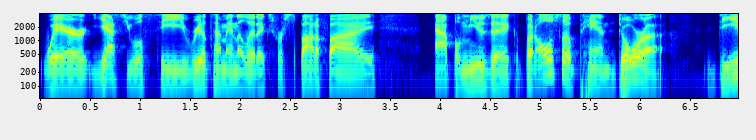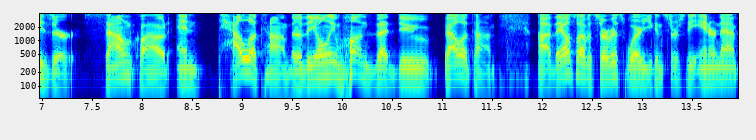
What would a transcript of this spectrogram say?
where, yes, you will see real time analytics for Spotify, Apple Music, but also Pandora Deezer, SoundCloud, and Peloton. They're the only ones that do Peloton. Uh, they also have a service where you can search the internet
